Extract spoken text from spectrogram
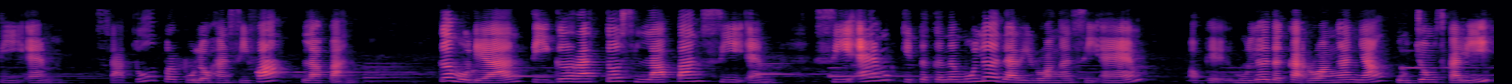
cm. 1 perpuluhan sifar 8. Kemudian 308 cm. cm kita kena mula dari ruangan cm. Okey, mula dekat ruangan yang hujung sekali.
